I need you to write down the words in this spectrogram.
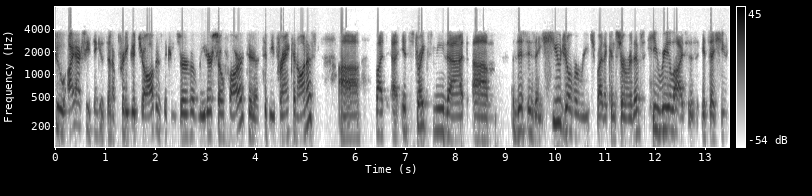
who I actually think has done a pretty good job as the conservative leader so far, to, to be frank and honest. Uh, but uh, it strikes me that um, this is a huge overreach by the conservatives. He realizes it's a huge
